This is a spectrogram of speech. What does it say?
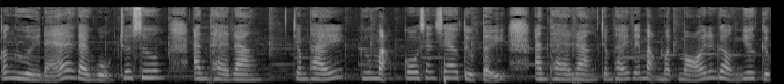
có người đã gầy guộc trơ xương, anh thề rằng, trông thấy gương mặt cô xanh xao tiều tụy. anh thề rằng trông thấy vẻ mặt mệt mỏi đến gần như kiệt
